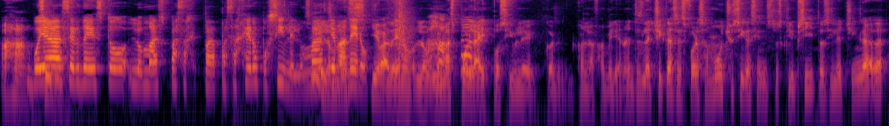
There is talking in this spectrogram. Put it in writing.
Ajá. Voy sí, a hacer de esto lo más pasaj- pa- pasajero posible, lo Sí, más lo llevadero. más llevadero, lo, más polite posible con, con la familia, ¿no? Entonces la chica se esfuerza mucho, sigue haciendo estos clipsitos y la chingada.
